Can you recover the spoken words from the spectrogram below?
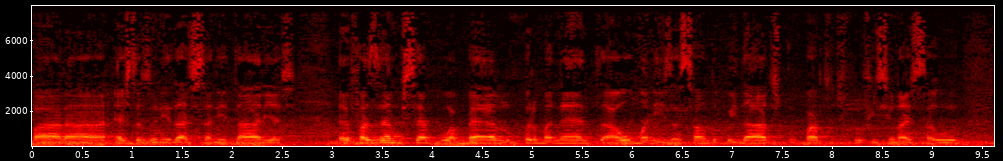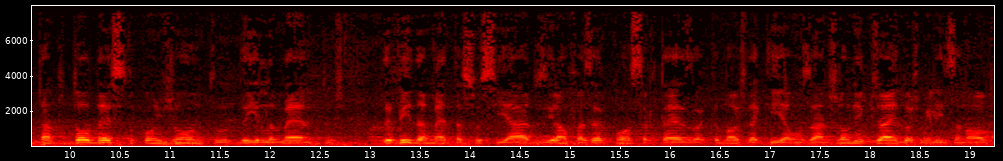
para estas unidades sanitárias. Eh, fazemos sempre o apelo permanente à humanização de cuidados por parte dos profissionais de saúde. Portanto, todo este conjunto de elementos devidamente associados irão fazer com certeza que nós daqui a uns anos, não digo já em 2019,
